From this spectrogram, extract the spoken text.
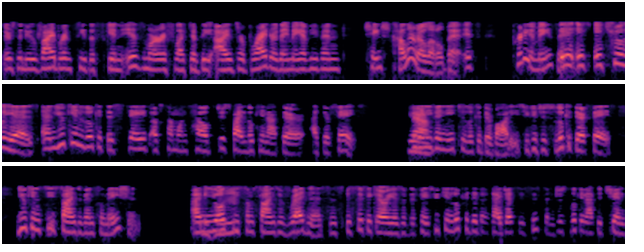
there's a new vibrancy. The skin is more reflective. The eyes are brighter. They may have even changed color a little bit. It's pretty amazing. It, it, it truly is, and you can look at the state of someone's health just by looking at their at their face. Yeah. You don't even need to look at their bodies. You could just look at their face. You can see signs of inflammation. I mean, Mm-hmm. you'll see some signs of redness in specific areas of the face. You can look at the digestive system just looking at the chin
